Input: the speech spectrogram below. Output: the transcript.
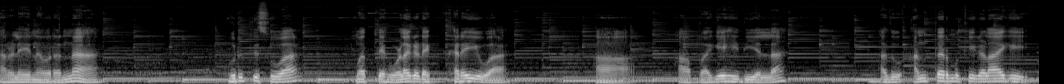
ಅರಳೆಯನವರನ್ನು ಗುರುತಿಸುವ ಮತ್ತು ಒಳಗಡೆ ಕರೆಯುವ ಆ ಆ ಬಗೆ ಇದೆಯಲ್ಲ ಅದು ಅಂತರ್ಮುಖಿಗಳಾಗಿ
